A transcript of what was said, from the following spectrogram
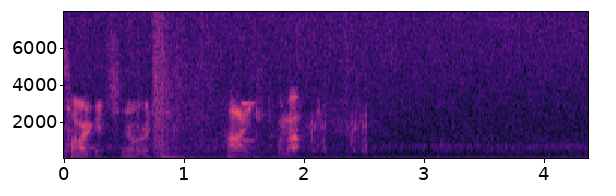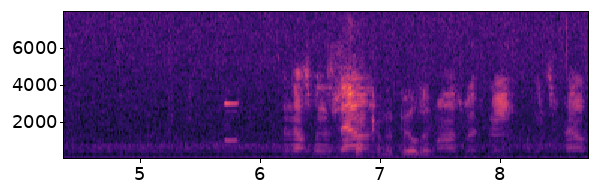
Targets north. High. I'm up. Announcement is down. Stuck in the building. Miles with me. Need some help.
